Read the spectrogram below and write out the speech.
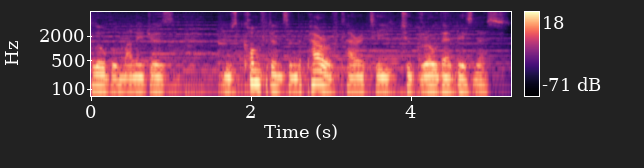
global managers use confidence and the power of clarity to grow their business.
